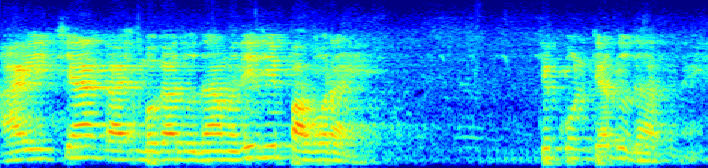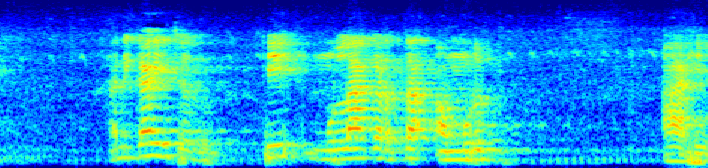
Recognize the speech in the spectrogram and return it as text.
आईच्या गाय बघा दुधामध्ये जी पावर आहे ते कोणत्या दुधात नाही. आणि गाईचं दूध. ती मुलाकरता अमृत आहे.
